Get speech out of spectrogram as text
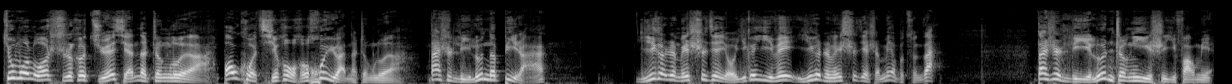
鸠摩罗什和觉贤的争论啊，包括其后和慧远的争论啊，但是理论的必然，一个认为世界有一个一微，一个认为世界什么也不存在。但是理论争议是一方面，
